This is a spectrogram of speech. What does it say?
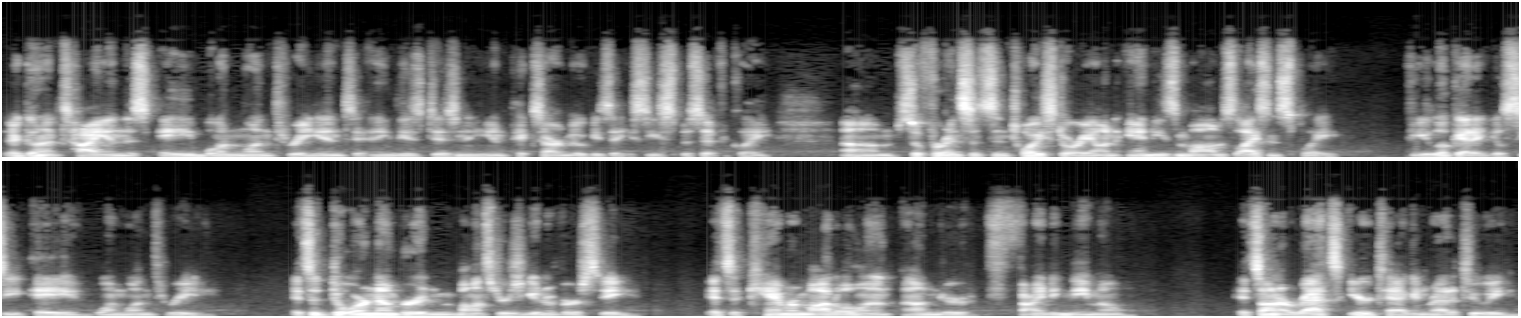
they're going to tie in this A113 into any of these Disney and Pixar movies that you see specifically. Um, so, for instance, in Toy Story, on Andy's mom's license plate, if you look at it, you'll see A113. It's a door number in Monsters University. It's a camera model on, under Finding Nemo. It's on a rat's ear tag in Ratatouille.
